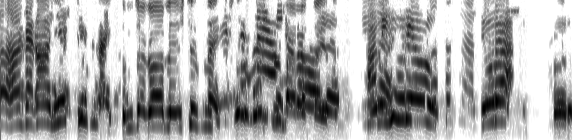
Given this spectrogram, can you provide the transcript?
आमच्या गावाला एसटीच नाही. तुमच्या गावाला एसटीच नाही? ताई? आम्ही हिवऱ्याहून हिवरा. बरं.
